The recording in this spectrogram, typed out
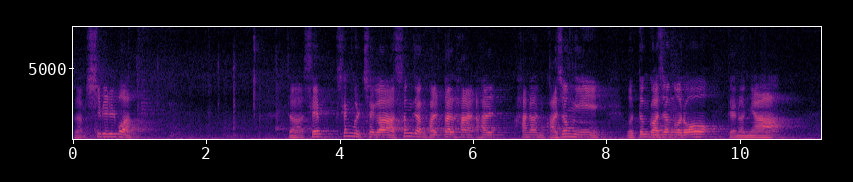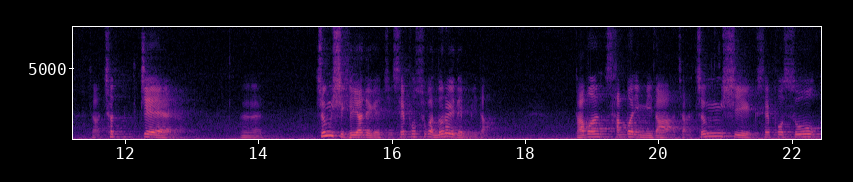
그 다음 11번. 자, 생물체가 성장 발달하는 과정이 어떤 과정으로 되느냐. 자, 첫째, 에, 증식해야 되겠지. 세포수가 늘어야 됩니다. 답은 3번입니다. 자, 증식, 세포수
